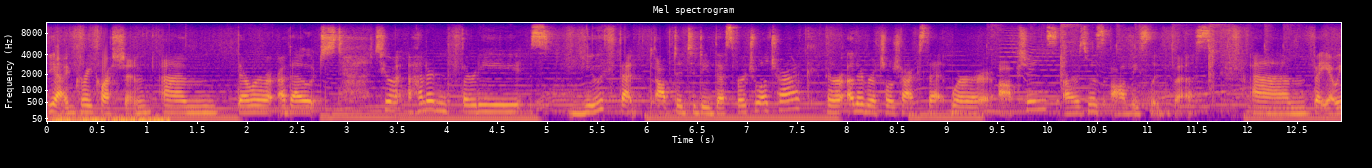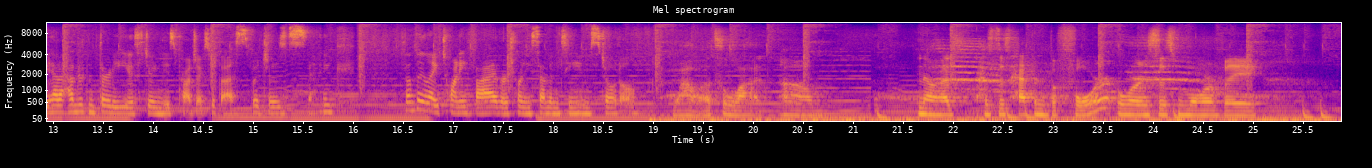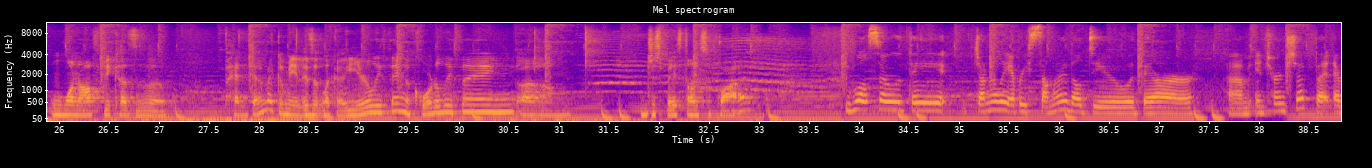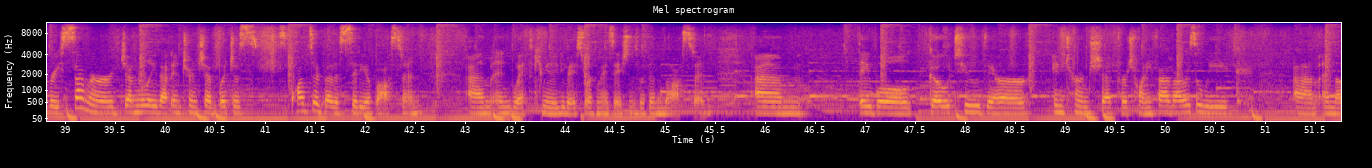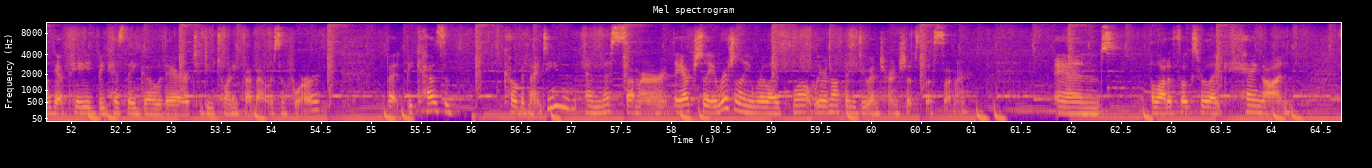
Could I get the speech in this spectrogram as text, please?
yeah, great question. Um, there were about 130 youth that opted to do this virtual track. There are other virtual tracks that were options. Ours was obviously the best. Um, but yeah, we had 130 youth doing these projects with us, which is, I think, something like 25 or 27 teams total. Wow, that's a lot. Um, now, has, has this happened before, or is this more of a one off because of the pandemic? I mean, is it like a yearly thing, a quarterly thing, um, just based on supply? Well, so they generally every summer they'll do their um, internship, but every summer, generally that internship, which is sponsored by the City of Boston um, and with community based organizations within Boston, um, they will go to their internship for 25 hours a week um, and they'll get paid because they go there to do 25 hours of work. But because of COVID 19 and this summer, they actually originally were like, well, we're not going to do internships this summer. And a lot of folks were like, hang on,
